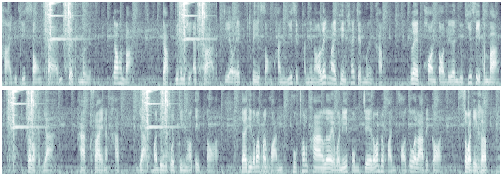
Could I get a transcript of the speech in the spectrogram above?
ขายอยู่ที่ 279,000 บาท กับ Mitsubishi a t t r a GLX ปี 2020 คันนี้เนาะ เลขไมล์เพียงแค่ 70,000 ครับ เลทผ่อนต่อเดือนอยู่ที่ 4,000 บาท ตลอดสัญญา หากใครนะครับ อยากมาดูตัวจริงเนาะติดต่อ ได้ที่รบ้านพลขวัญทุกช่องทางเลย วันนี้ผมเจรบ้านพลขวัญขอตัวลาไปก่อน สวัสดีครับ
